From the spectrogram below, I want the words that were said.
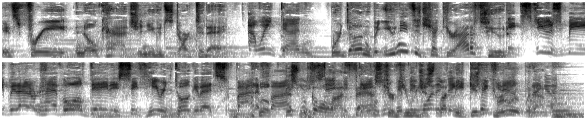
It's free, no catch, and you could start today. Are we done? We're done, but you need to check your attitude. Excuse me, but I don't have all day to sit here and talk about Spotify. Look, this would go a lot thing. faster if you would just let me get through it without-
